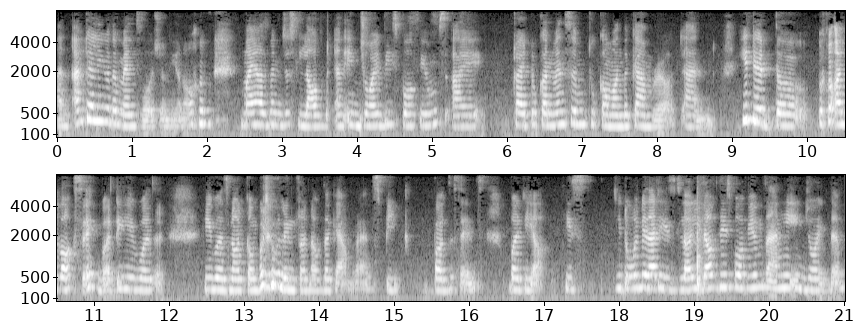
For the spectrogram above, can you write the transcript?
And i'm telling you the men's version you know. My husband just loved and enjoyed these perfumes. I tried to convince him to come on the camera and he did the unboxing but he was he was not comfortable in front of the camera and speak about the scents but yeah he's he told me that he's he loved these perfumes and he enjoyed them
